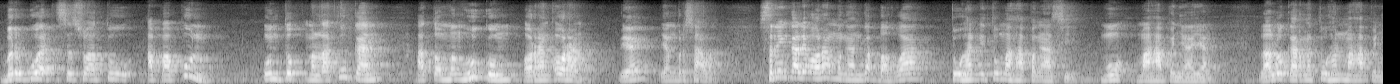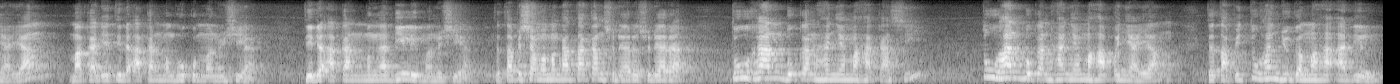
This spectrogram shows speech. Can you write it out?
berbuat sesuatu apa pun untuk melakukan atau menghukum orang-orang ya yang bersalah. Seringkali orang menganggap bahwa Tuhan itu maha pengasih, maha penyayang. Lalu karena Tuhan maha penyayang, maka dia tidak akan menghukum manusia, tidak akan mengadili manusia. Tetapi saya mau mengatakan saudara-saudara, Tuhan bukan hanya maha kasih, Tuhan bukan hanya maha penyayang, tetapi Tuhan juga maha adil.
